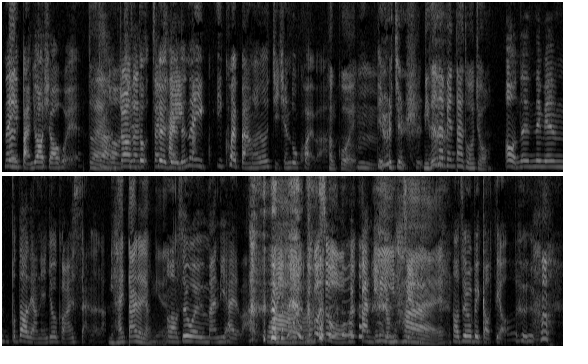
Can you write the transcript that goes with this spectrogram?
那你版就要销毁，对啊，就要再再开对，那一一块版好像都几千多块吧，很贵。嗯，第二件事，你在那边待多久？哦，那那边不到两年就赶快散了啦。你还待了两年？哦，所以我也蛮厉害的吧？哇，如果是我，我会半年厉害，然后最后被搞掉。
